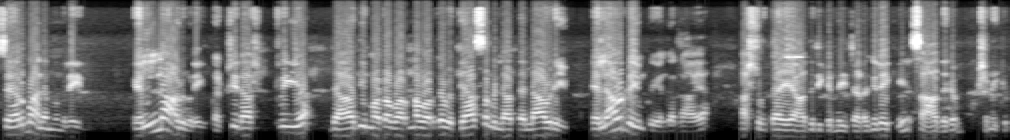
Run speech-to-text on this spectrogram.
ചെയർമാൻ എന്ന നിലയിൽ എല്ലാ ആളുകളെയും കക്ഷി രാഷ്ട്രീയ ജാതി മത വർണവർഗ വ്യത്യാസമില്ലാത്ത എല്ലാവരെയും എല്ലാവരുടെയും പ്രിയങ്കരനായ ഖായെ ആദരിക്കുന്ന ഈ ചടങ്ങിലേക്ക് സാദരം ക്ഷണിക്കും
